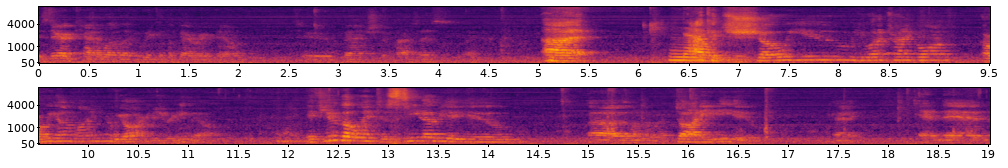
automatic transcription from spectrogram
Is there a catalog like we could look at right now to match the classes? Like, Uh, No. I could show you, you wanna try to go on, are we online? Here we are, because your email. If you go into CWU, uh, okay, and then,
